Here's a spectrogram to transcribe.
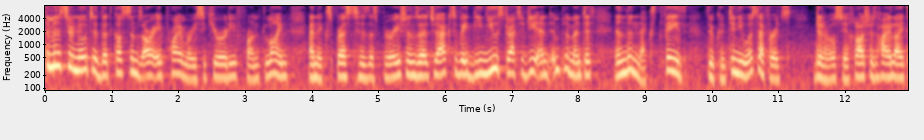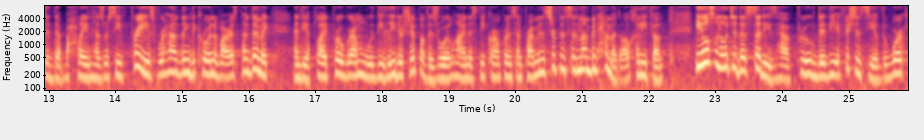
The minister noted that customs are a primary security front line and expressed his aspirations to activate the new strategy and implement it in the next phase through continuous efforts. General Sheikh Rashid highlighted that Bahrain has received praise for handling the coronavirus pandemic and the applied program with the leadership of His Royal Highness the Crown Prince and Prime Minister Bin Salman bin Hamad Al Khalifa. He also noted that studies have proved the efficiency of the work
